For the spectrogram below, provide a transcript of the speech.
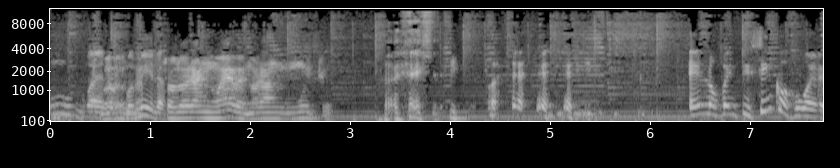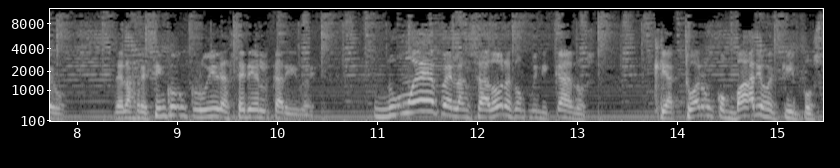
Mm, bueno, pues mira. Solo eran nueve, no eran muchos. en los 25 juegos de la recién concluida Serie del Caribe, nueve lanzadores dominicanos que actuaron con varios equipos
